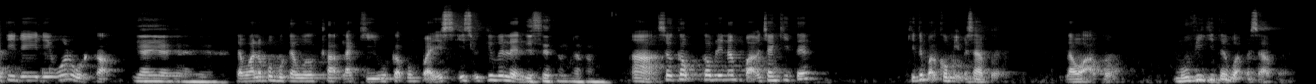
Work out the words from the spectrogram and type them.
until they they won World Cup. Ya, ya, ya, ya. Dan walaupun bukan World Cup lelaki, World Cup perempuan, it's, it's equivalent. Is faham. Ah, so kau kau boleh nampak macam kita, kita buat komik pasal apa? Lawak apa? Movie kita buat pasal apa?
